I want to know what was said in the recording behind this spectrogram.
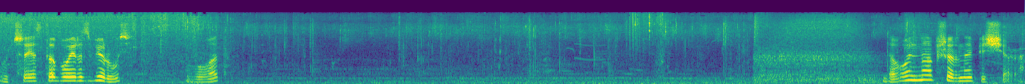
Лучше я с тобой разберусь. Вот. Довольно обширная пещера.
